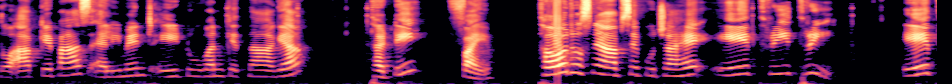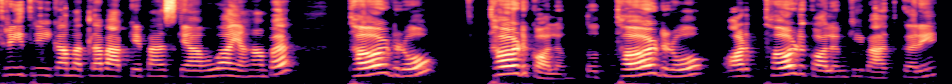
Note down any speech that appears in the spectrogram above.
तो आपके पास एलिमेंट ए टू वन कितना आ गया? थर्टी फाइव थर्ड उसने आपसे पूछा है A three three A three three का मतलब आपके पास क्या हुआ? यहाँ पर थर्ड रो थर्ड कॉलम तो थर्ड रो और थर्ड कॉलम की बात करें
